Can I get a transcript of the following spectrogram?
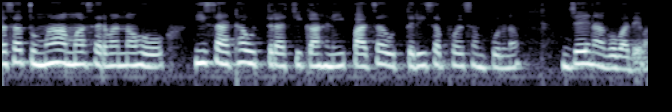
तसा तुम्हा आम्हा सर्वांना हो. ही साठा उत्तराची कहाणी पाचा उत्तरी सफळ संपूर्ण. जय नागोबा देवा.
